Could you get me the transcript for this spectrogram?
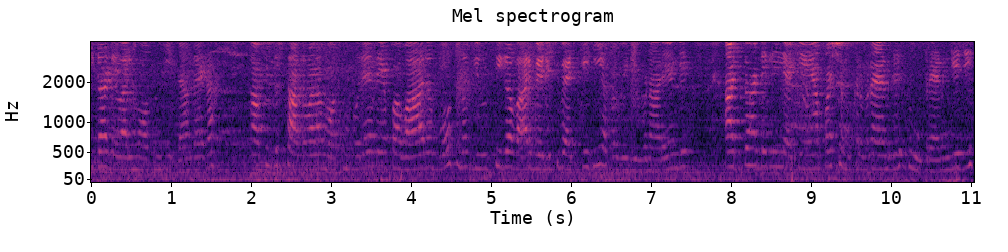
ਕਿ ਤੁਹਾਡੇ ਵੱਲ ਮੌਸਮ ਕਿੱਦਾਂ ਦਾ ਹੈਗਾ। ਕਾਫੀ ਬਰਸਾਤ ਵਾਲਾ ਮੌਸਮ ਹੋ ਰਿਹਾ ਤੇ ਆਪਾਂ ਬਾਹਰ, ਬਹੁਤ ਸੋਹਣਾ ਵਿਊ ਸੀਗਾ। ਬਾਹਰ ਵਿਹੜੇ 'ਚ ਬੈਠ ਕੇ ਹੀ ਆਪਾਂ ਵੀਡੀਓ ਬਣਾ ਰਹੇ ਹਾਂਗੇ। ਅੱਜ ਤੁਹਾਡੇ ਲਈ ਲੈ ਕੇ ਆਏ ਹਾਂ ਆਪਾਂ ਸ਼ੰਕਰ ਬ੍ਰਾਂਡ ਦੇ ਸੂਟ ਰਹਿਣਗੇ ਜੀ।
